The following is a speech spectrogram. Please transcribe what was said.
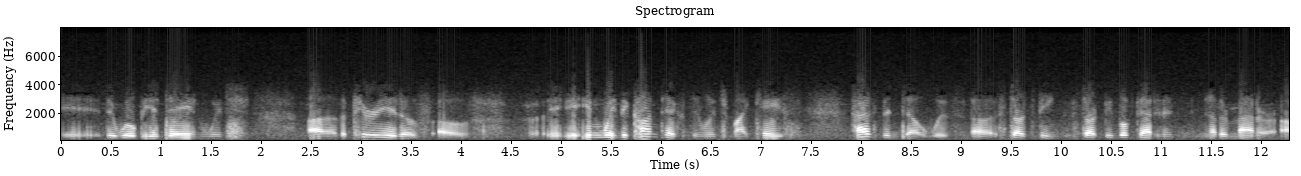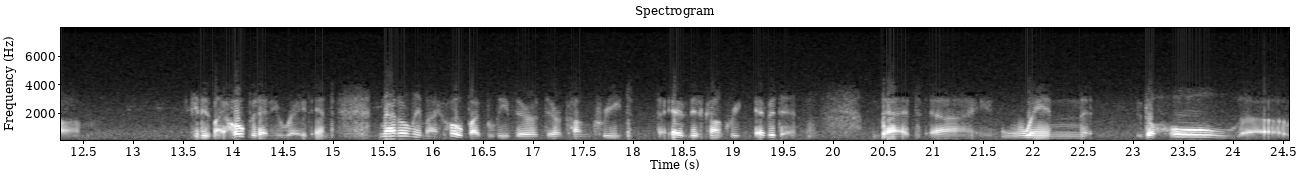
it, eh, there will be a day in which uh, the period of, of uh, in the context in which my case has been dealt with uh, starts being start being looked at in another manner. Um, it is my hope, at any rate, and not only my hope. I believe there there are concrete uh, there's concrete evidence that uh, when the whole uh,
